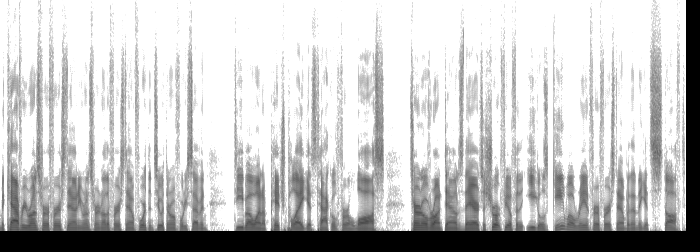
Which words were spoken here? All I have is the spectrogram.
McCaffrey runs for a first down. He runs for another first down. Fourth and two at their own 47. Deebo on a pitch play gets tackled for a loss. Turnover on downs there. It's a short field for the Eagles. Gainwell ran for a first down, but then they get stuffed.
